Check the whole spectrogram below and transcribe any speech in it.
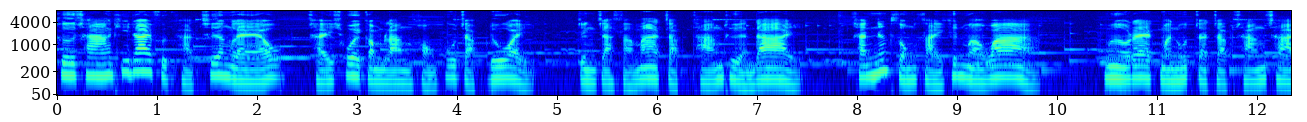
คือช้างที่ได้ฝึกหัดเชื่องแล้ว ใช้ช่วยกำลังของผู้จับด้วย จึงจะสามารถจับช้างเถื่อนได้ ฉันนึกสงสัยขึ้นมาว่า เมื่อแรกมนุษย์จะจับช้างใช้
